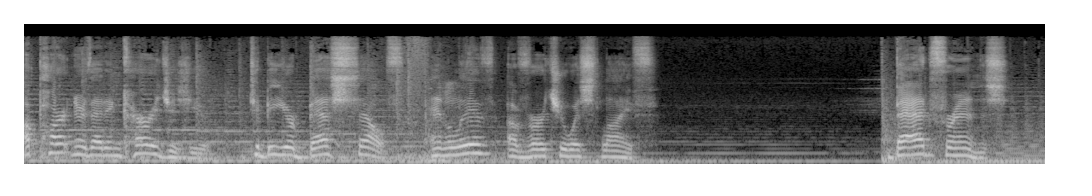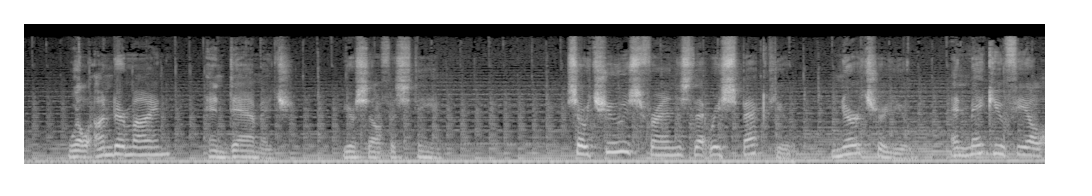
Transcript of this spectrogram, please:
a partner that encourages you to be your best self and live a virtuous life. Bad friends will undermine and damage your self esteem. So choose friends that respect you, nurture you, and make you feel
